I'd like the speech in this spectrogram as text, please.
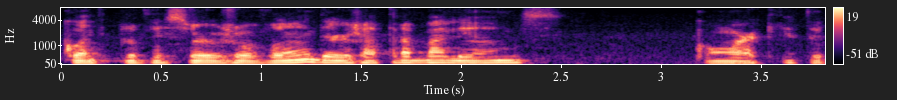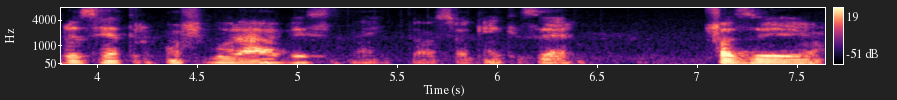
quanto o professor Jovander já trabalhamos com arquiteturas retroconfiguráveis. Né? Então, se alguém quiser fazer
